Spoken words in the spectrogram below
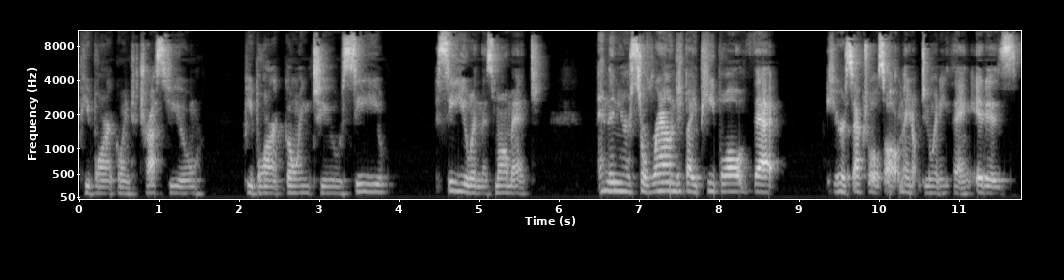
People aren't going to trust you. People aren't going to see see you in this moment. And then you're surrounded by people that hear sexual assault and they don't do anything. It is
